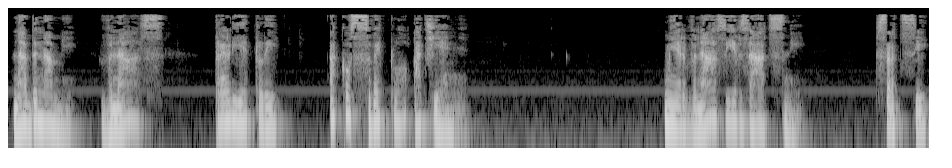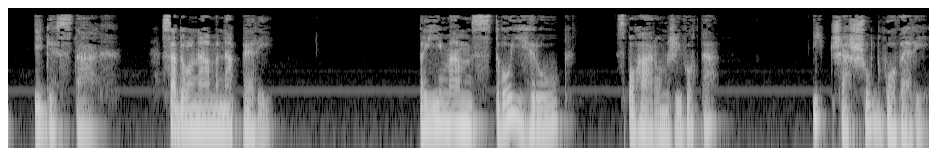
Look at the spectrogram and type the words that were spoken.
Nad nami, v nás, prelietli ako svetlo a tieň. Mier v nás je vzácný, v srdci i gestách sadol nám na pery. Príjmam z tvojich rúk s pohárom života i čašu dôvery.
